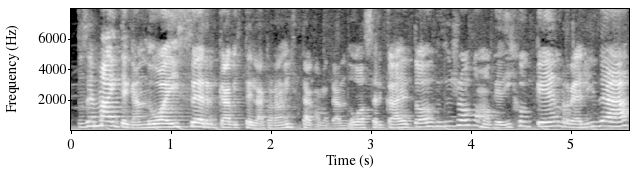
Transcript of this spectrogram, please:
Entonces Maite, que anduvo ahí cerca, viste, la cronista como que anduvo cerca de todos, qué sé yo, como que dijo que en realidad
